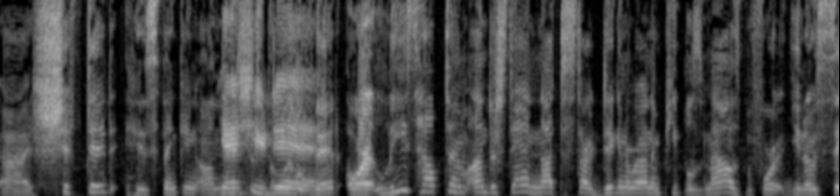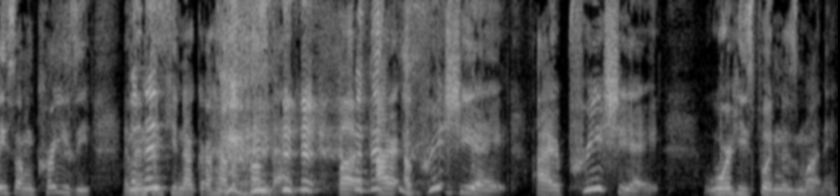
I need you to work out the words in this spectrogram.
uh, shifted his thinking on yes, this just a did. little bit, or at least helped him understand not to start digging around in people's mouths before, you know, say something crazy and but then this... think you're not going to have a comeback. but, but this... I appreciate, I appreciate where he's putting his money.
